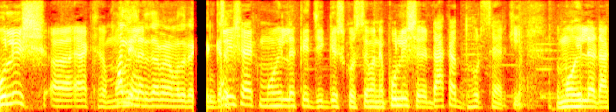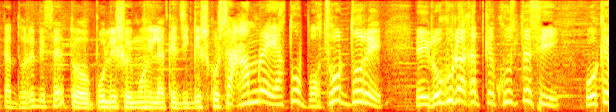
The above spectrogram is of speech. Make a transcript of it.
পুলিশ এক মহিলা পুলিশ এক মহিলাকে জিজ্ঞেস করছে মানে পুলিশ ডাকাত ধরছে আর কি। মহিলা ডাকাত ধরে দিছে তো পুলিশ ওই মহিলাকে জিজ্ঞেস করছে আমরা এত বছর ধরে এই রঘু ডাকাতকে খুঁজতেছি ওকে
